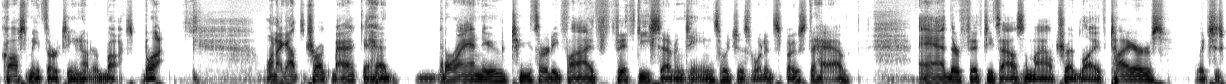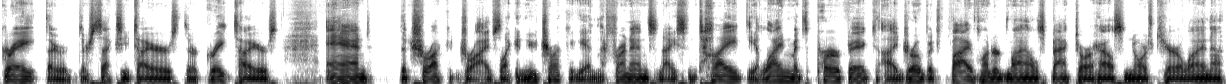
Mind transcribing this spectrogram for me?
cost me 1300 bucks. But when I got the truck back, it had brand new 235 50 17s, which is what it's supposed to have. And they're 50,000 mile tread life tires, which is great. They're, they're sexy tires. They're great tires. And the truck drives like a new truck again. The front end's nice and tight. The alignment's perfect. I drove it 500 miles back to our house in North Carolina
